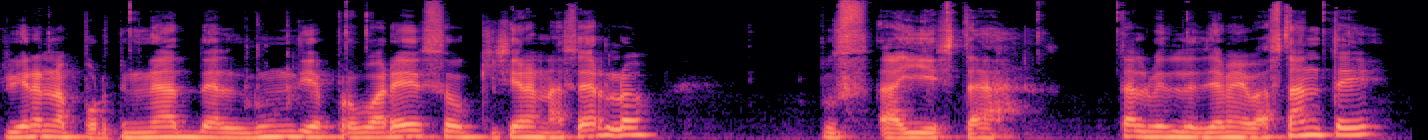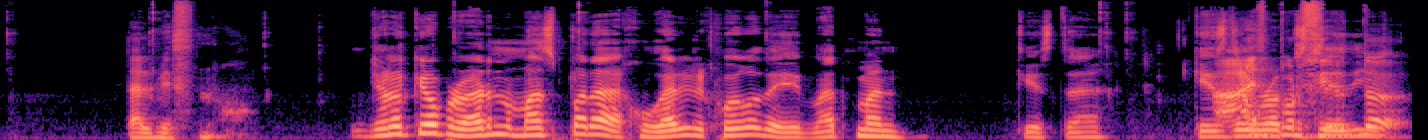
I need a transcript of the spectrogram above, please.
tuvieran la oportunidad de algún día probar eso o quisieran hacerlo. Pues ahí está. Tal vez les llame bastante. Tal vez no. Yo lo quiero probar nomás para jugar el juego de Batman que está. Que es de por cierto,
